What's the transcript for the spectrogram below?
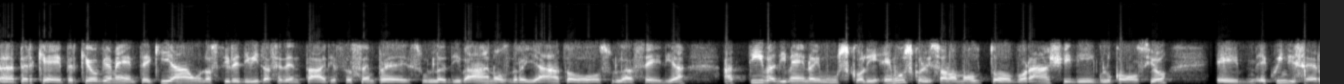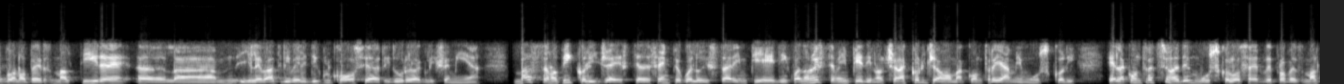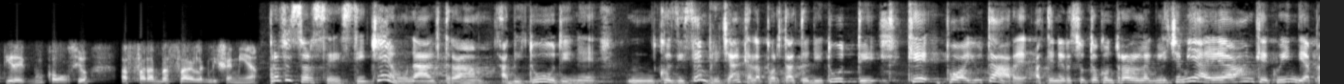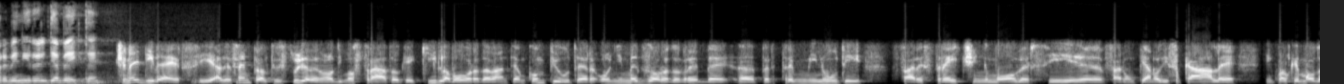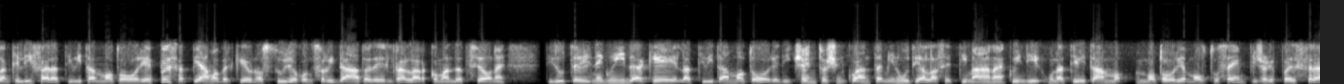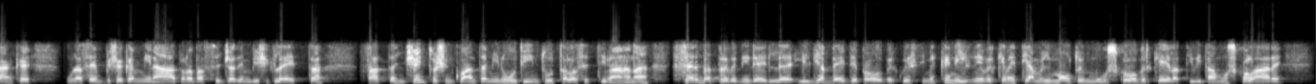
Eh, perché? Perché ovviamente chi ha uno stile di vita sedentario, sta sempre sul divano, sdraiato o sulla sedia, attiva di meno i muscoli e i muscoli sono molto voraci di glucosio e, e quindi servono per smaltire eh, la, gli elevati livelli di glucosio e a ridurre la glicemia. Bastano piccoli gesti, ad esempio quello di stare in piedi, quando noi stiamo in piedi non ce ne accorgiamo ma contraiamo i muscoli e la contrazione del muscolo serve proprio a smaltire il glucosio, a far abbassare la glicemia. Professor Sesti, c'è un'altra abitudine mh, mm, così semplice anche alla portata di tutti che può aiutare a tenere sotto controllo la glicemia e anche quindi a prevenire il diabete? Ce n'è diversi, ad esempio esempio altri studi avevano dimostrato che chi lavora davanti a un computer ogni mezz'ora dovrebbe eh, per tre minuti fare stretching, muoversi, eh, fare un piano di scale, in qualche modo anche lì fare attività motorie. E poi sappiamo perché è uno studio consolidato ed è la raccomandazione di tutte le linee guida che l'attività motoria di 150 minuti alla settimana, quindi un'attività mo- motoria molto semplice, che può essere anche una semplice camminata, una passeggiata in bicicletta, fatta in 150 minuti in tutta la settimana, serve a prevenire il, il diabete proprio per questi meccanismi, perché mettiamo il moto in muscolo, perché l'attività muscolare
